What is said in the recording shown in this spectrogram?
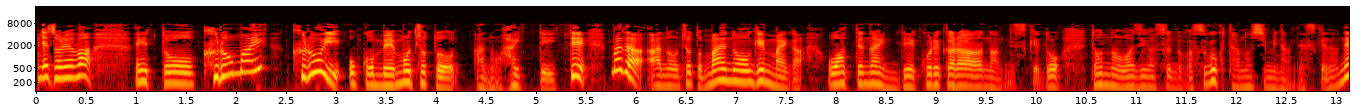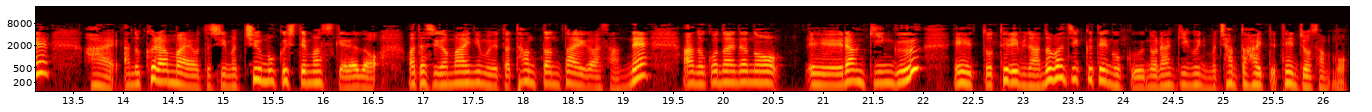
で、それは、えっと、黒米？黒いお米もちょっと、あの、入っていて、まだ、あの、ちょっと前の玄米が終わってないんで、これからなんですけど、どんなお味がするのかすごく楽しみなんですけどね。はい。あの、蔵前私今注目してますけれど、私が前にも言ったタンタンタイガーさんね。あの、この間の、えー、ランキング、えっ、と、テレビのアドバチック天国のランキングにもちゃんと入って店長さんも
